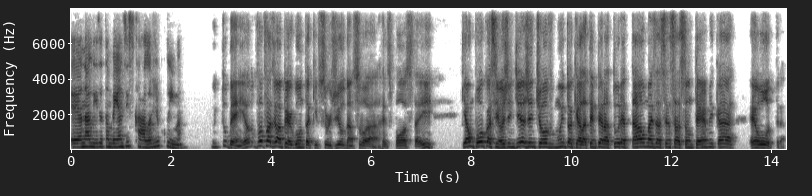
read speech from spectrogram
é, analisa também as escalas do clima. Muito bem. Eu vou fazer uma pergunta que surgiu na sua resposta aí, que é um pouco assim: hoje em dia a gente ouve muito aquela temperatura é tal, mas a sensação térmica é outra.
